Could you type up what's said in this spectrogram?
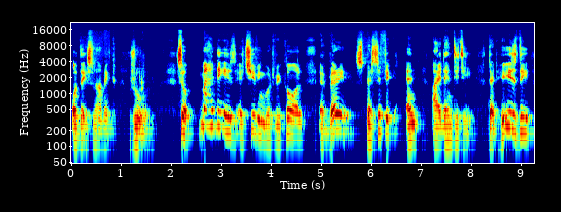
of the Islamic rule. So Mahdi is achieving what we call a very specific and identity that he is the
